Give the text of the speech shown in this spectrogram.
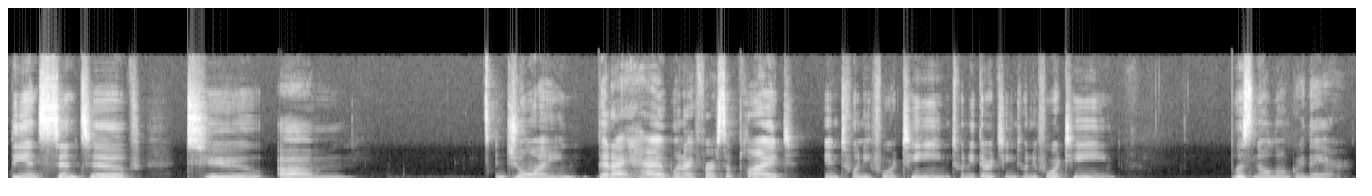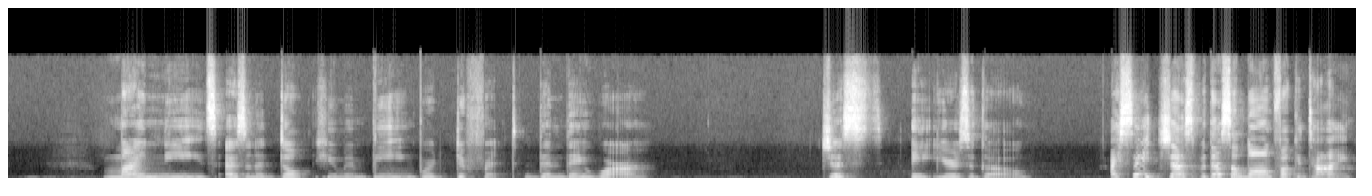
The incentive to um, join that I had when I first applied in 2014, 2013, 2014 was no longer there. My needs as an adult human being were different than they were just eight years ago. I say just, but that's a long fucking time.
